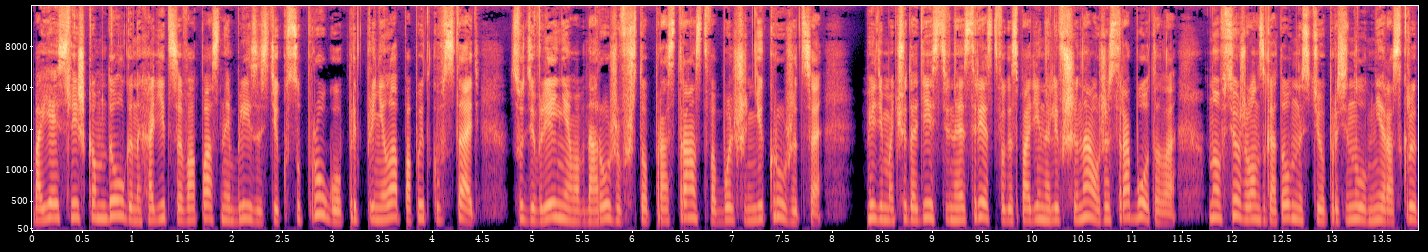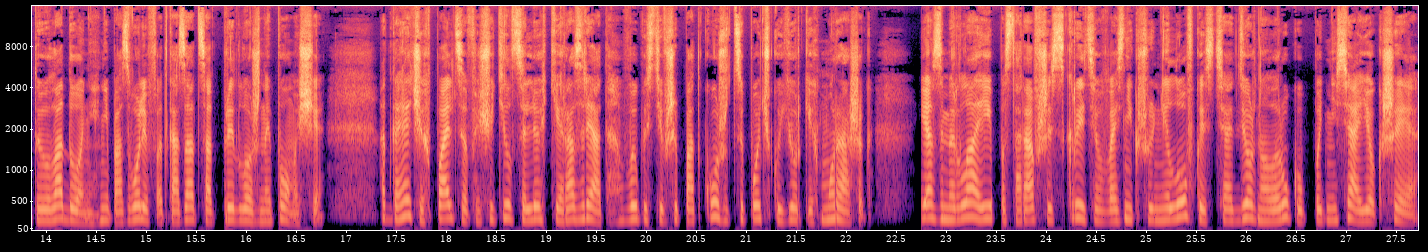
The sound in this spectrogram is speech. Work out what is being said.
Боясь слишком долго находиться в опасной близости к супругу, предприняла попытку встать, с удивлением обнаружив, что пространство больше не кружится, Видимо, чудодейственное средство господина Левшина уже сработало, но все же он с готовностью протянул мне раскрытую ладонь, не позволив отказаться от предложенной помощи. От горячих пальцев ощутился легкий разряд, выпустивший под кожу цепочку юрких мурашек. Я замерла и, постаравшись скрыть возникшую неловкость, отдернула руку, поднеся ее к шее.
